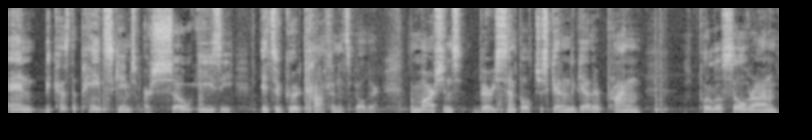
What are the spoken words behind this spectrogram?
And because the paint schemes are so easy, it's a good confidence builder. The Martians, very simple. Just get them together, prime them, put a little silver on them,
